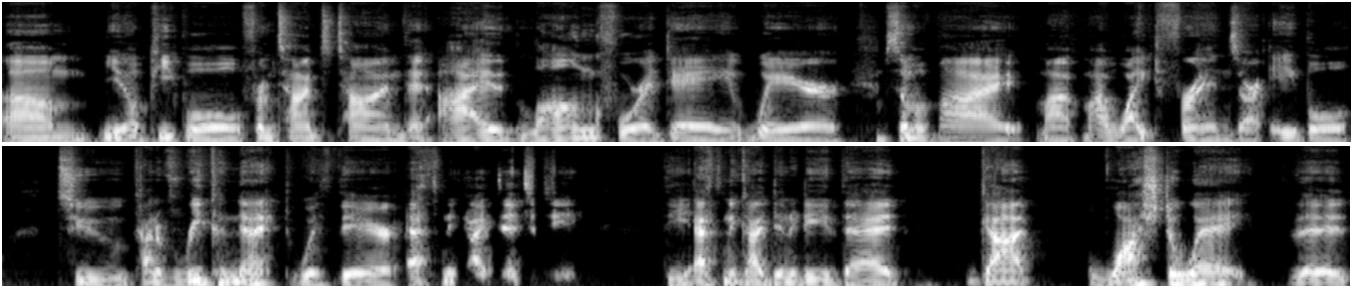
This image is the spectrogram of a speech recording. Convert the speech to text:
um, you know people from time to time that I long for a day where some of my my my white friends are able to kind of reconnect with their ethnic identity, the ethnic identity that got washed away that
